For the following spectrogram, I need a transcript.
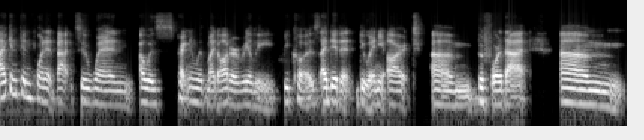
I can pinpoint it back to when I was pregnant with my daughter, really, because I didn't do any art um, before that. Um,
